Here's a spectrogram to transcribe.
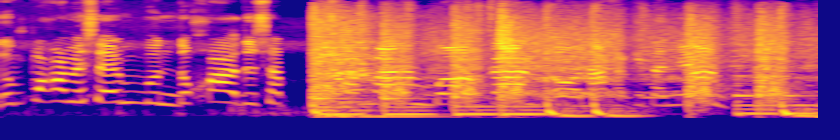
Doon pa kami sa Mbundok ha, doon sa, sa parang volcan. O, oh, nakikita niyo yun.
